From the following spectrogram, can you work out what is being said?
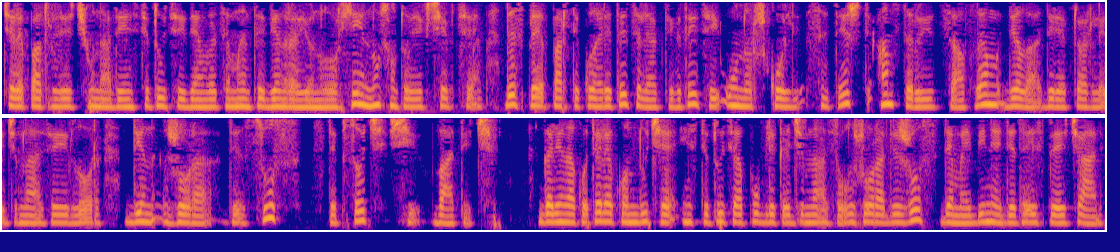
Cele 41 de instituții de învățământ din raionul Orhei nu sunt o excepție. Despre particularitățile activității unor școli sătești am stăruit să aflăm de la directoarele gimnaziilor din Jura de Sus, Stepsoci și Vateci. Galina Cotele conduce instituția publică Gimnaziul Jura de Jos de mai bine de 13 ani.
